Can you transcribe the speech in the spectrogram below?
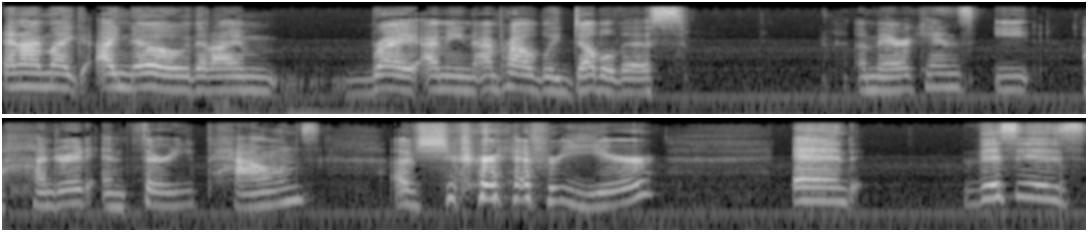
And I'm like, I know that I'm right. I mean, I'm probably double this. Americans eat 130 pounds of sugar every year. And this is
